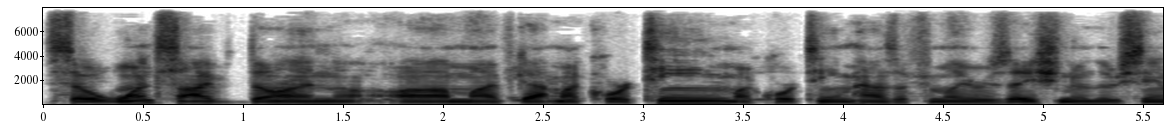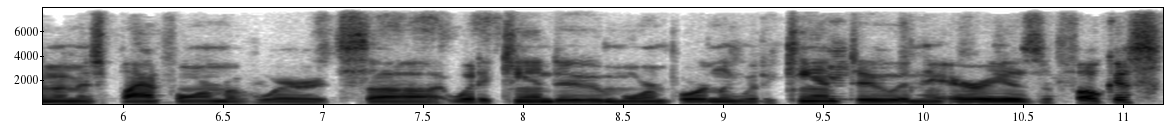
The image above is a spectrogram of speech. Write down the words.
So once I've done, um, I've got my core team. My core team has a familiarization of the CMMS platform of where it's uh, what it can do, more importantly, what it can't do, and the areas of focus.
